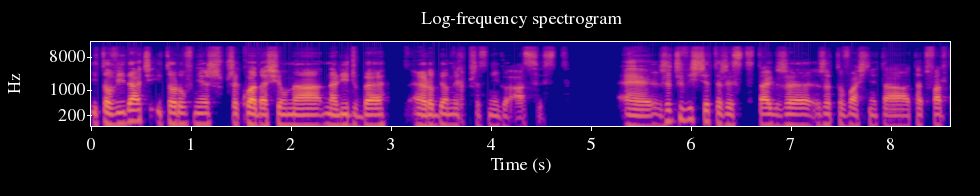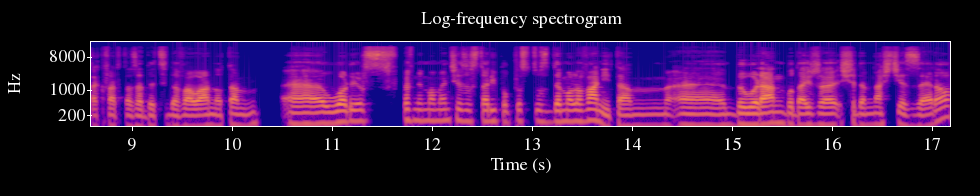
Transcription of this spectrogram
i to widać i to również przekłada się na, na liczbę robionych przez niego asyst. E, rzeczywiście też jest tak, że, że to właśnie ta, ta czwarta kwarta zadecydowała. No tam e, Warriors w pewnym momencie zostali po prostu zdemolowani. Tam e, był run bodajże 17-0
